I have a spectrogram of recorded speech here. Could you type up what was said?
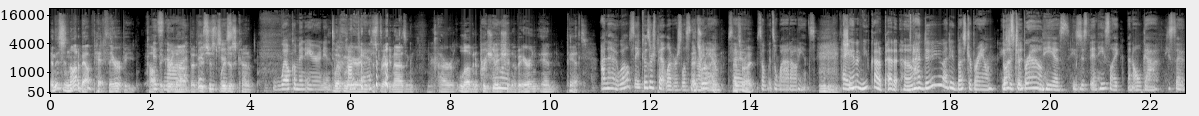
And this is not about pet therapy topic It's or not. not, but This it's is just, we're just just kind of Welcoming Erin into welcoming the Erin and podcast. just recognizing our love and appreciation of Erin and pets. I know. Well, see, because there's pet lovers listening That's right, now. right. That's right. Mm-hmm. So it's a wide audience. Hey, Shannon, you've got a pet at home. I do. I do. Buster Brown. He's just Buster a- Brown. He is. He's just, and he's like an old guy. He's so.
